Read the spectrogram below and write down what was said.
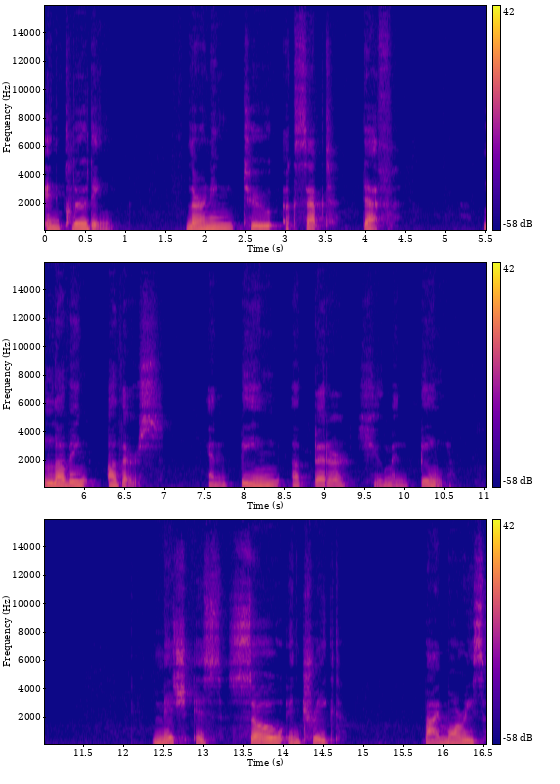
including learning to accept death, loving others, and being a better human being. Mitch is so intrigued by Morrie's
